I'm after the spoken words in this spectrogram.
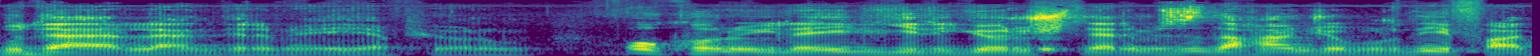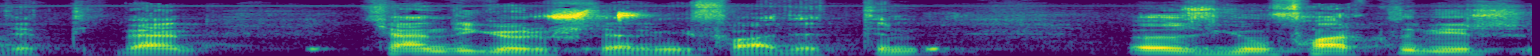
bu değerlendirmeyi yapıyorum. O konuyla ilgili görüşlerimizi daha önce burada ifade ettik. Ben kendi görüşlerimi ifade ettim. Özgün farklı bir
